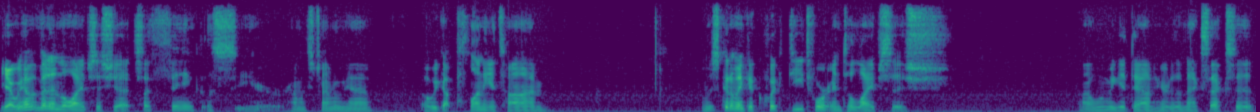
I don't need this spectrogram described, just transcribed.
Yeah, we haven't been into Leipzig yet, so I think, let's see here. How much time do we have? Oh, we got plenty of time. I'm just going to make a quick detour into Leipzig uh, when we get down here to the next exit.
